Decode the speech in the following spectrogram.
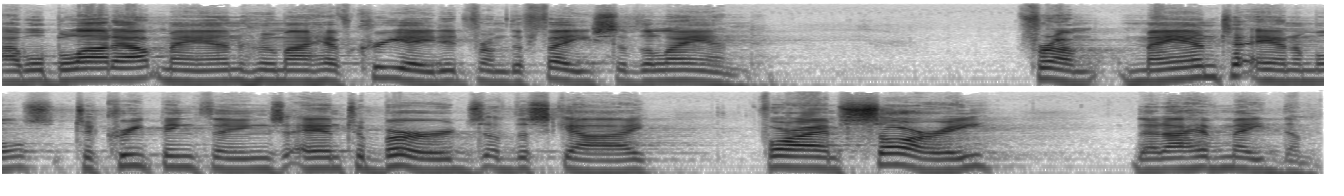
I will blot out man whom I have created from the face of the land, from man to animals, to creeping things, and to birds of the sky, for I am sorry that I have made them.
